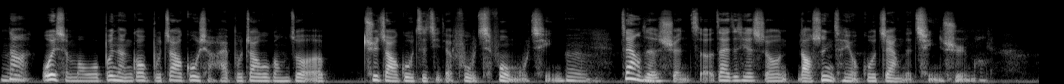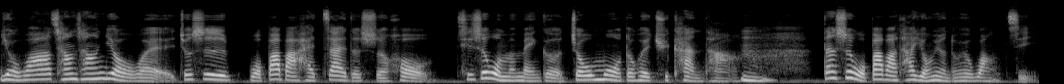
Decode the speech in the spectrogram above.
嗯、那为什么我不能够不照顾小孩，不照顾工作而去照顾自己的父亲、父母亲，嗯，这样子的选择，在这些时候，老师，你曾有过这样的情绪吗？有啊，常常有诶、欸，就是我爸爸还在的时候，其实我们每个周末都会去看他，嗯，但是我爸爸他永远都会忘记，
